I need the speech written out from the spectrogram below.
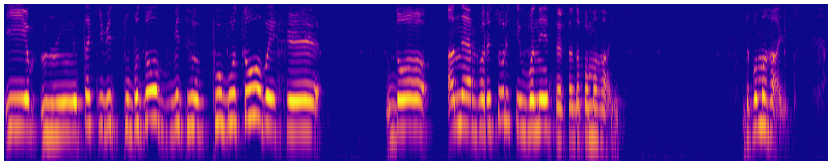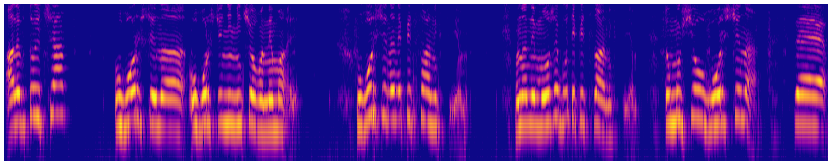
І м, так і від, побудов, від побутових е, до енергоресурсів вони це все допомагають. Допомагають. Але в той час Угорщина, Угорщині нічого немає. Угорщина не під санкціями. Вона не може бути під санкціями. Тому що Угорщина це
